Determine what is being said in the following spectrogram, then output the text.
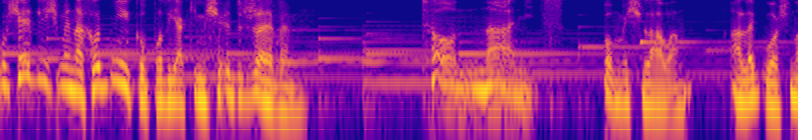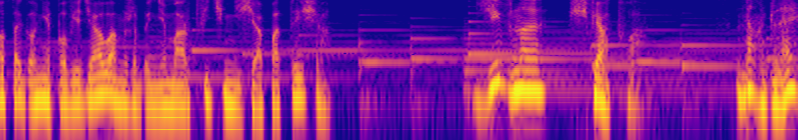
usiedliśmy na chodniku pod jakimś drzewem. To na nic, pomyślałam, ale głośno tego nie powiedziałam, żeby nie martwić misia Patysia. Dziwne światła. Nagle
